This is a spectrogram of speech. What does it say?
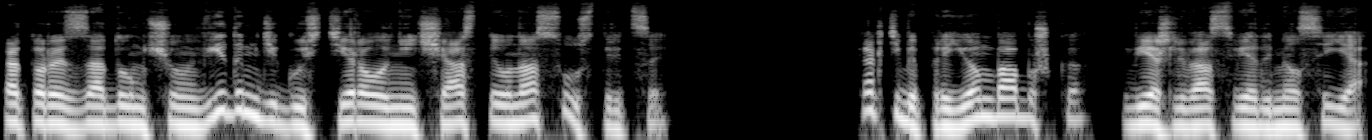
которая с задумчивым видом дегустировала нечастые у нас устрицы. «Как тебе прием, бабушка?» — вежливо осведомился я.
